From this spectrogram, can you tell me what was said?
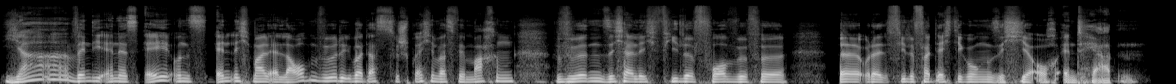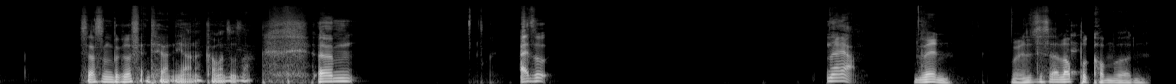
ja, wenn die NSA uns endlich mal erlauben würde, über das zu sprechen, was wir machen, würden sicherlich viele Vorwürfe äh, oder viele Verdächtigungen sich hier auch enthärten. Ist das ein Begriff? Enthärten? Ja, ne? kann man so sagen. Ähm, also, naja. Wenn. Wenn sie es erlaubt bekommen würden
